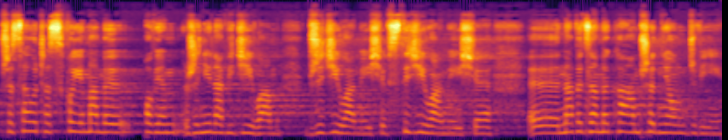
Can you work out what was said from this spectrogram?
przez cały czas swojej mamy powiem, że nienawidziłam, brzydziłam jej się, wstydziłam jej się, e, nawet zamykałam przed nią drzwi.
